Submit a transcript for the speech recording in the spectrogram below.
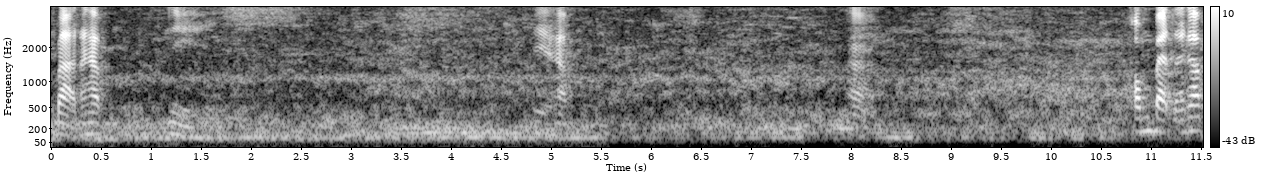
580 บาทนะครับ นี่ นี่นะครับ อ่า คอมแบทนะครับ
